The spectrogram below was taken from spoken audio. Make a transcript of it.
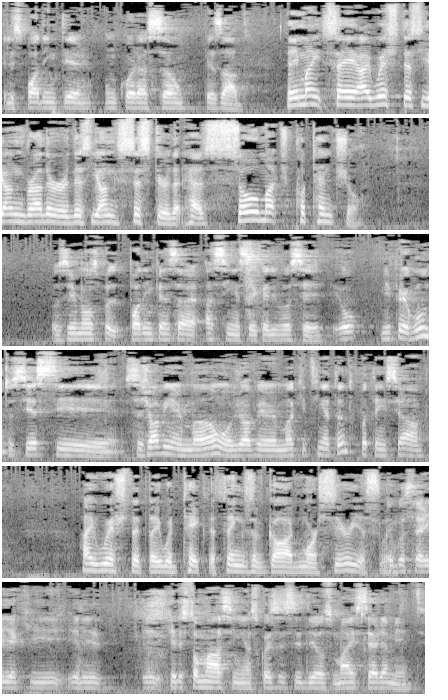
eles podem ter um coração pesado. They might say, I wish this young brother or this young sister that has so much potential. Os irmãos podem pensar assim acerca de você. Eu me pergunto se esse, esse jovem irmão ou jovem irmã que tinha tanto potencial, I wish that they would take the things of God more seriously. eu gostaria que, ele, que eles tomassem as coisas de Deus mais seriamente.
